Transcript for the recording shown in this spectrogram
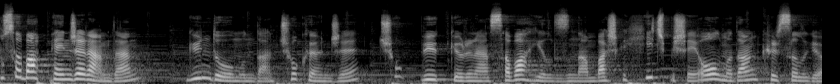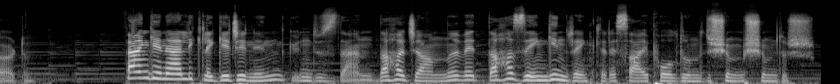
Bu sabah penceremden gün doğumundan çok önce çok büyük görünen sabah yıldızından başka hiçbir şey olmadan kırsalı gördüm. Ben genellikle gecenin gündüzden daha canlı ve daha zengin renklere sahip olduğunu düşünmüşümdür.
